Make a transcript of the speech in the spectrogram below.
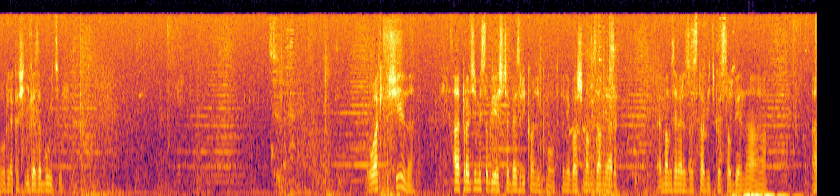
W ogóle jakaś liga zabójców. O, jakie to silne. ale poradzimy sobie jeszcze bez Reckoning Mode, ponieważ mam zamiar e, mam zamiar zostawić go sobie na e,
